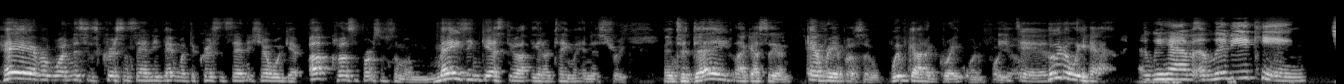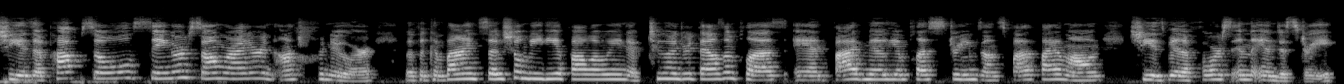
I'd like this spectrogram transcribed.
Hey everyone, this is Chris and Sandy Bent with the Chris and Sandy Show. We get up close and personal with some amazing guests throughout the entertainment industry. And today, like I say on every episode, we've got a great one for We you. do. Who do we have? Uh, we have Olivia King. She is a pop soul singer, songwriter, and entrepreneur with a combined social media following of 200,000 plus and 5 million plus streams on Spotify alone. She has been a force in the industry.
